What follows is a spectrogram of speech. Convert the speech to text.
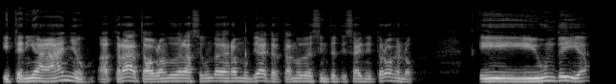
Y tenía años atrás, estaba hablando de la Segunda Guerra Mundial, tratando de sintetizar nitrógeno. Y un día,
